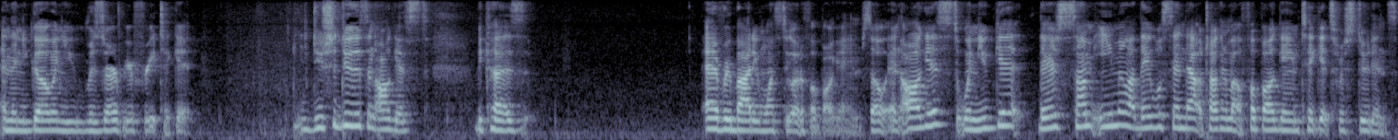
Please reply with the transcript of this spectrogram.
and then you go and you reserve your free ticket you should do this in August because everybody wants to go to football games. So in August, when you get, there's some email that they will send out talking about football game tickets for students.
